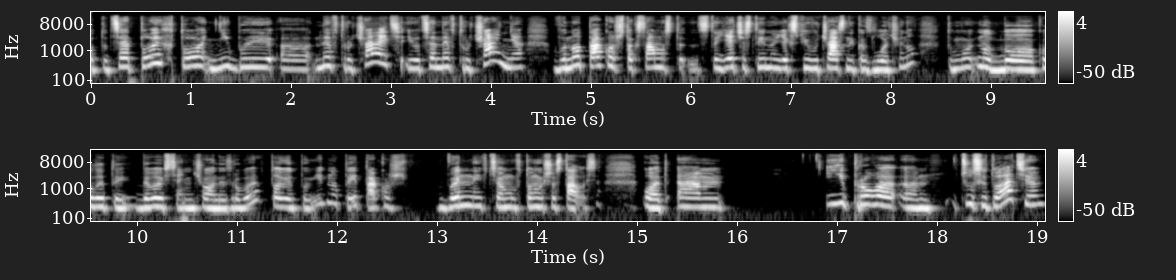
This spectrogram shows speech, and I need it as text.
Тобто це той, хто ніби е, не втручається, і оце невтручання, воно також так само стає частиною як співучасника злочину. Тому, ну, бо коли ти дивився, нічого не зробив, то відповідно ти також винний в цьому, в тому, що сталося. От, ем, І про ем, цю ситуацію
